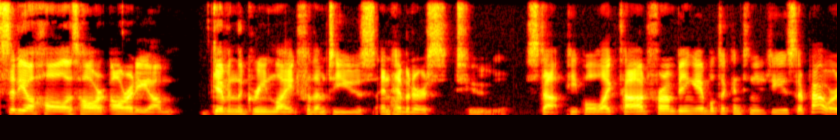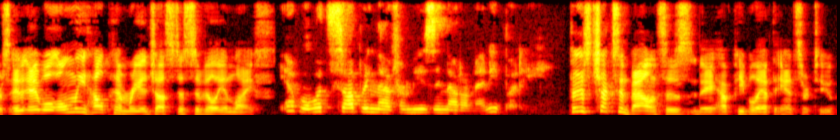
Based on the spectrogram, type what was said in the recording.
City Hall has already um given the green light for them to use inhibitors to stop people like Todd from being able to continue to use their powers. It, it will only help him readjust to civilian life. Yeah, but what's stopping that from using that on anybody? There's checks and balances. They have people they have to answer to.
